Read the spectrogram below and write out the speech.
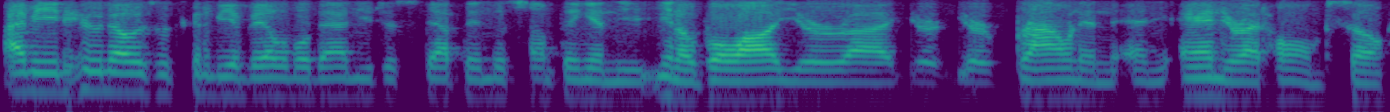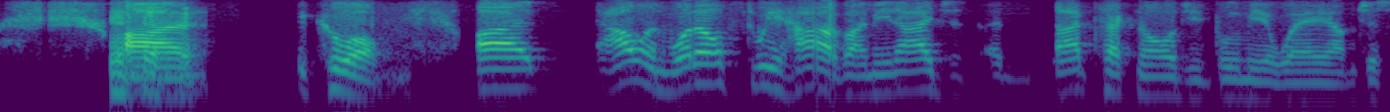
I mean, who knows what's going to be available then? You just step into something, and you, you know, voila, you're uh, you're you're brown and and and you're at home. So, uh, Cool. Uh, Alan, what else do we have? I mean, I just that technology blew me away. I'm just,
